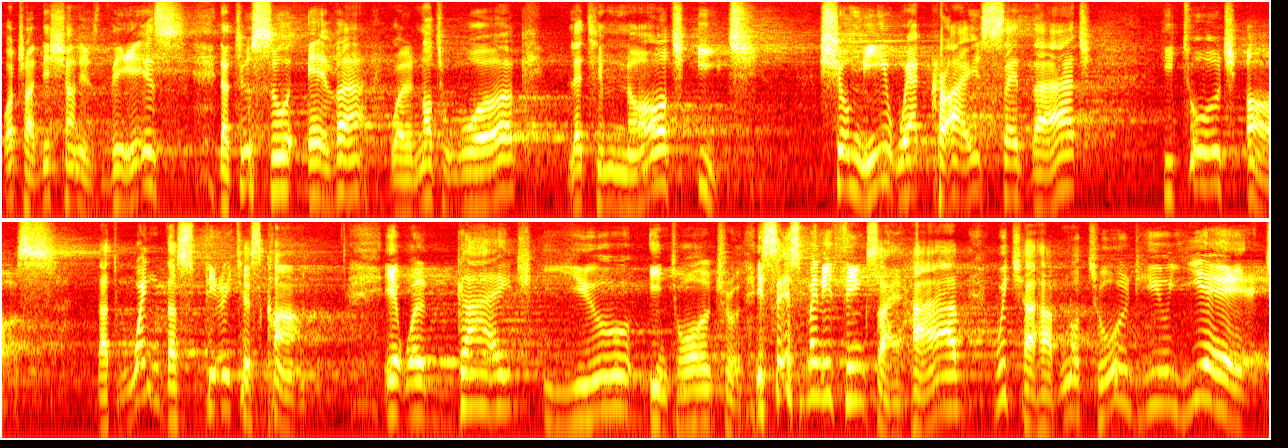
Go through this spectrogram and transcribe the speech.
what tradition is this? That whosoever will not work, let him not eat. Show me where Christ said that. He told us that when the Spirit is come, it will guide you into all truth. It says, many things I have, which I have not told you yet.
